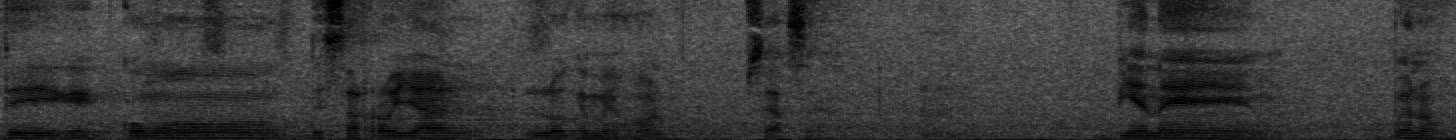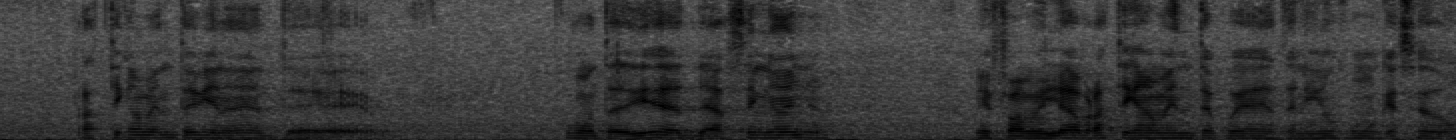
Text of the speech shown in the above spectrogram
de cómo desarrollar lo que mejor se hace. Viene, bueno, prácticamente viene desde, como te dije, desde hace años. Mi familia prácticamente pues ha tenido como que ese don,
